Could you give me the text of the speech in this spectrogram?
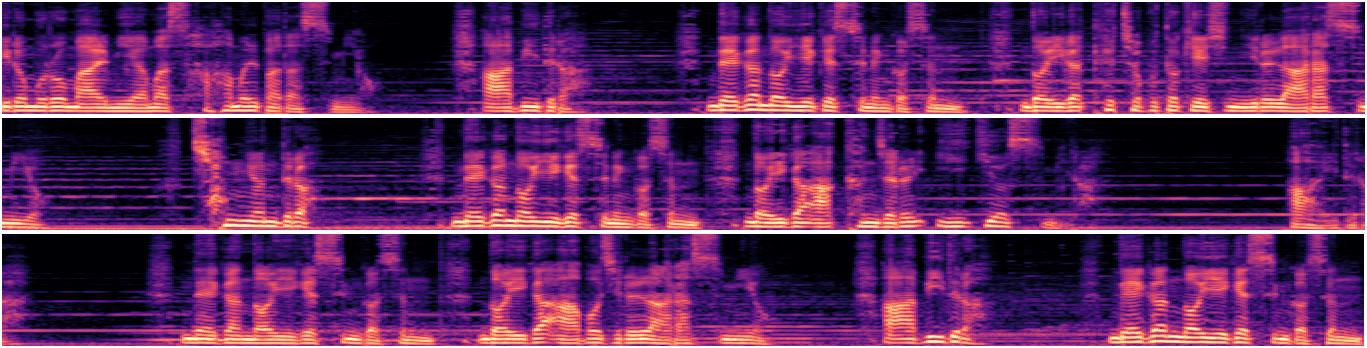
이름으로 말미암아 사함을 받았으며 아비들아, 내가 너희에게 쓰는 것은 너희가 태초부터 계신 일을 알았으며 청년들아, 내가 너희에게 쓰는 것은 너희가 악한 자를 이기었음이라. 아이들아, 내가 너희에게 쓴 것은 너희가 아버지를 알았으며 아비들아 내가 너희에게 쓴 것은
